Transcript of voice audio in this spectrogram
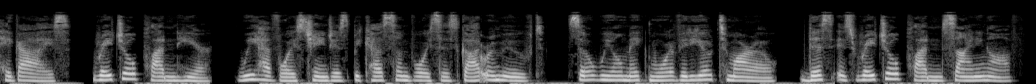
Hey guys, Rachel Platten here. We have voice changes because some voices got removed, so we'll make more video tomorrow. This is Rachel Platten signing off.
